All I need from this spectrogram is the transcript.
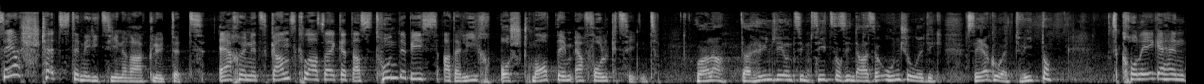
Zuerst hat der Mediziner angelötet. Er könne jetzt ganz klar sagen, dass die Hundebiss an der Leiche postmortem erfolgt sind. Voilà, der Hündli und sein Besitzer sind also unschuldig. Sehr gut, weiter. Die Kollegen haben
